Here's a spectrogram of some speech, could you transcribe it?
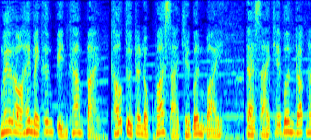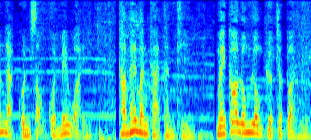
ไม่รอให้ไมเคิลปีนข้ามไป เขาตื่นตระหนกคว้าสายเคเบิลไว้ แต่สายเคเบิลรับน้ำหนักคนสองคนไม่ไหวทำให้มันขาดทันที ไมก็ล้มลงเกือบจะปล่อยมือ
